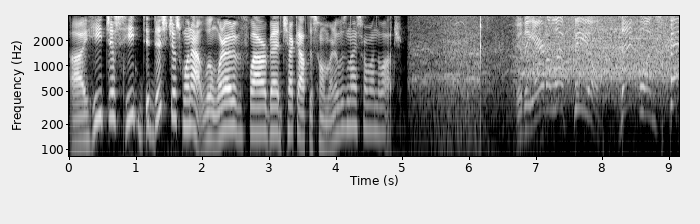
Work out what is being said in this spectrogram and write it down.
uh, he just he this just went out. Well, whatever the flower bed, check out this home run. It was a nice home run to watch. In the air to left field. That one's fair.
